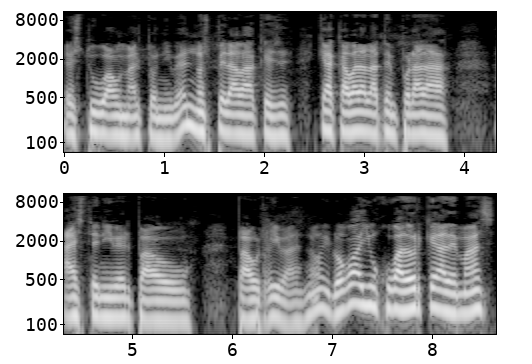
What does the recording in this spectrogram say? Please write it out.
estuvo a un alto nivel. No esperaba que, que acabara la temporada a este nivel Pau, Pau Rivas, ¿no? Y luego hay un jugador que además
